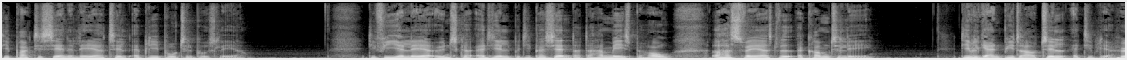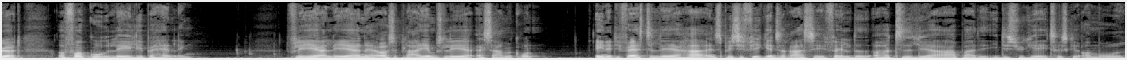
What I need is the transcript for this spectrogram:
de praktiserende læger til at blive botilbudslæger? De fire læger ønsker at hjælpe de patienter, der har mest behov og har sværest ved at komme til læge. De vil gerne bidrage til, at de bliver hørt og får god lægelig behandling. Flere af lægerne er også plejehjemslæger af samme grund. En af de faste læger har en specifik interesse i feltet og har tidligere arbejdet i det psykiatriske område.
